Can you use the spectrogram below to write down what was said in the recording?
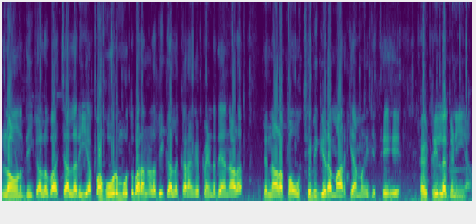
ਲਾਉਣ ਦੀ ਗੱਲਬਾਤ ਚੱਲ ਰਹੀ ਆ। ਆਪਾਂ ਹੋਰ ਮੋਤਬਾਰਾਂ ਨਾਲ ਵੀ ਗੱਲ ਕਰਾਂਗੇ ਪਿੰਡ ਦਿਆਂ ਨਾਲ ਤੇ ਨਾਲ ਆਪਾਂ ਉੱਥੇ ਵੀ ਗੇੜਾ ਮਾਰ ਕੇ ਆਵਾਂਗੇ ਜਿੱਥੇ ਇਹ ਫੈਕਟਰੀ ਲੱਗਣੀ ਆ।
